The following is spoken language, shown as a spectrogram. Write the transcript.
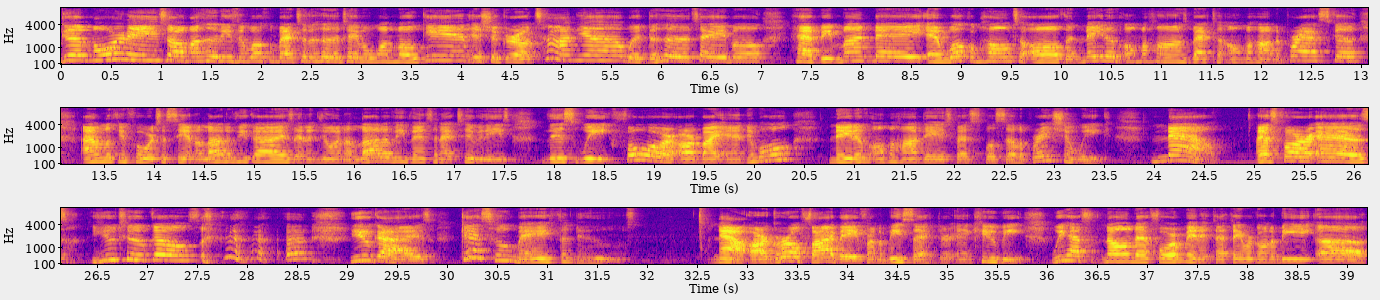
Good morning to all my hoodies and welcome back to the Hood Table one more again. It's your girl Tanya with the Hood Table. Happy Monday and welcome home to all the native Omahans back to Omaha, Nebraska. I'm looking forward to seeing a lot of you guys and enjoying a lot of events and activities this week for our biannual Native Omaha Days Festival Celebration Week. Now, as far as YouTube goes, you guys, guess who made the news? Now, our girl Babe from the B sector and QB, we have known that for a minute that they were going to be uh,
